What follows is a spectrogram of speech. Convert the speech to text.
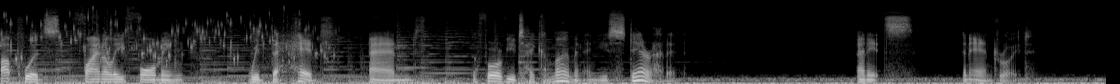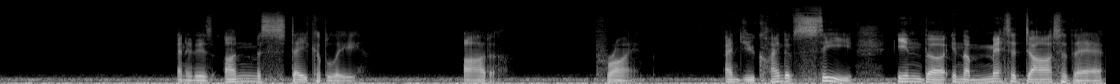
upwards, finally forming with the head. And the four of you take a moment and you stare at it. And it's an android. And it is unmistakably Ada Prime. And you kind of see in the in the metadata there,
